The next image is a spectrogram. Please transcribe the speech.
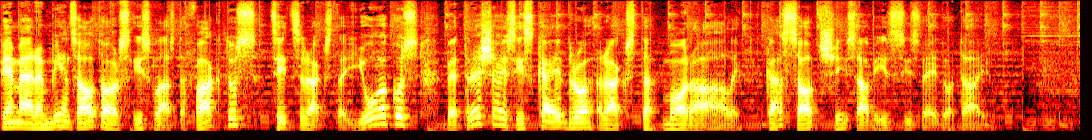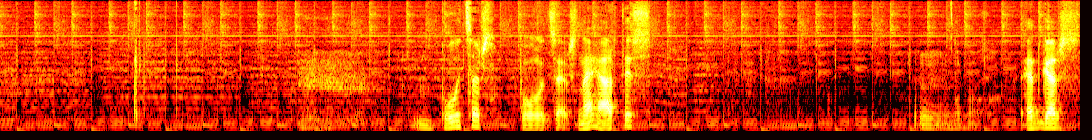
Piemēram, viens autors izklāsta faktus, cits raksta jokus, bet trešais izskaidro raksta morāli. Kas sauc šīs avīzes izveidotāju? Pulicers. Pulicers, ne Artis, Edgars.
